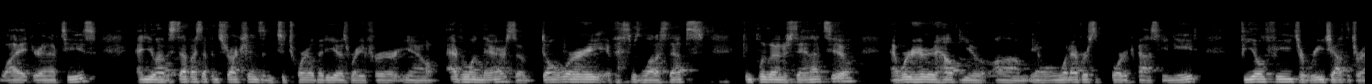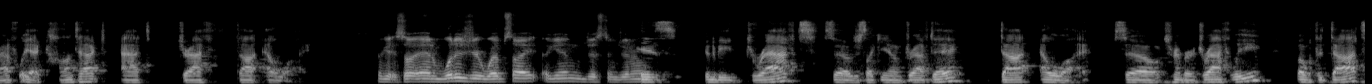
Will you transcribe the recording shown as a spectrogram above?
Wyatt your NFTs, and you'll have step-by-step instructions and tutorial videos ready for you know everyone there. So don't worry if this was a lot of steps. Completely understand that too, and we're here to help you. Um, you know, whatever support or capacity you need, feel free to reach out to Draftly at contact at draft.ly. Okay, so and what is your website again, just in general? Is going to be draft, so just like you know draft day dot ly. So just remember Draftly, but with the dot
